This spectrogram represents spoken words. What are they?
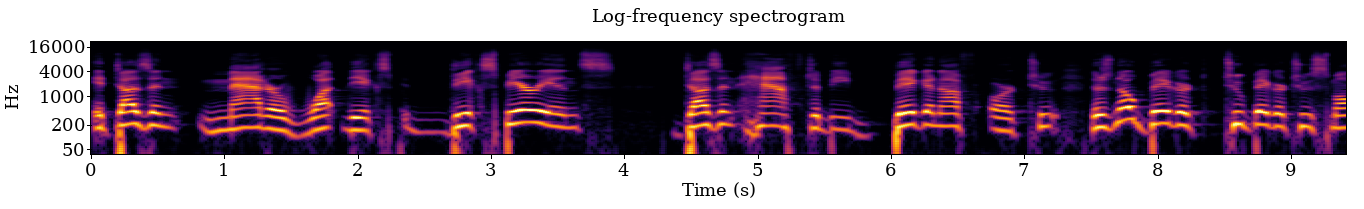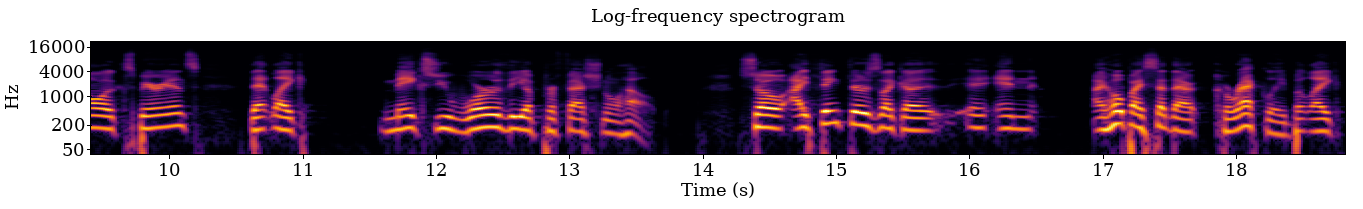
it doesn't matter what the the experience doesn't have to be big enough or too there's no big or too big or too small experience that like makes you worthy of professional help. So I think there's like a and I hope I said that correctly, but like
